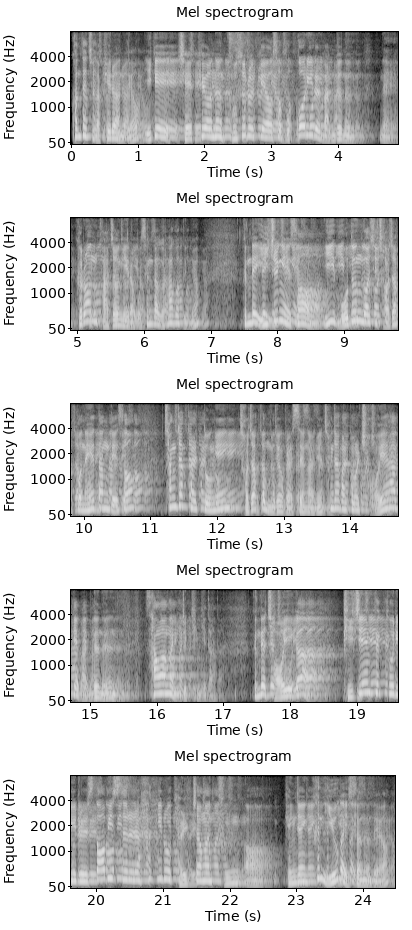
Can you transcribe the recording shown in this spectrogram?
컨텐츠가 필요한데요. 이게 제 표현은 구슬을 꿰어서 목걸이를 만드는 네, 그런 과정이라고 생각을 하거든요. 근데 이 중에서 이 모든 것이 저작권에 해당돼서 창작 활동에 저작권 문제가 발생하면 창작 활동을 저해하게 만드는 상황을 일으킵니다. 근데 저희가 BGM 팩토리를 서비스를 하기로 결정한 근- 어, 굉장히 큰 이유가 있었는데요.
